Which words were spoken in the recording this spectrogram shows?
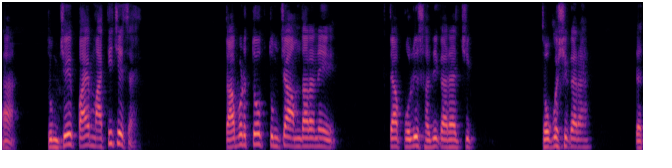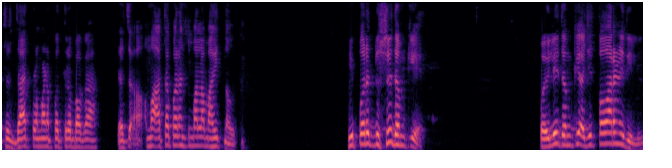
हा तुमचे पाय मातीचेच आहेत. ताबडतोब तुमच्या आमदाराने त्या पोलीस अधिकाऱ्याची चौकशी करा त्याचं जात प्रमाणपत्र बघा त्याचं मग आतापर्यंत तुम्हाला माहीत नव्हतं. ही परत दुसरी धमकी आहे. पहिली धमकी अजित पवारांनी दिली.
